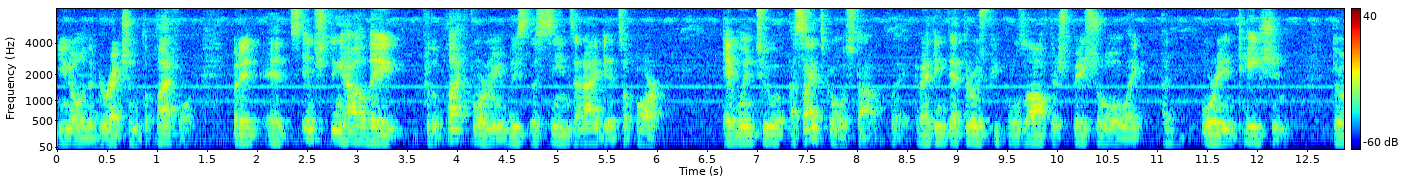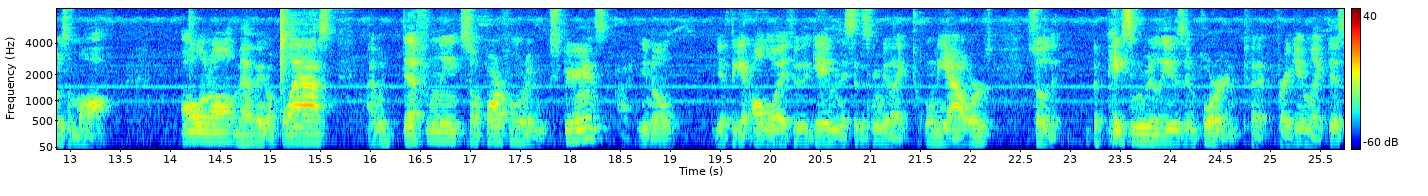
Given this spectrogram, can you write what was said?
you know, in the direction of the platform. But it, it's interesting how they, for the platforming, at least the scenes that I did so far, it went to a side scroller style play, and I think that throws people's off their spatial like orientation, throws them off. All in all, I'm having a blast. I would definitely, so far from what I've experienced, you know, you have to get all the way through the game, and they said it's going to be like 20 hours. So the, the pacing really is important to, for a game like this,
